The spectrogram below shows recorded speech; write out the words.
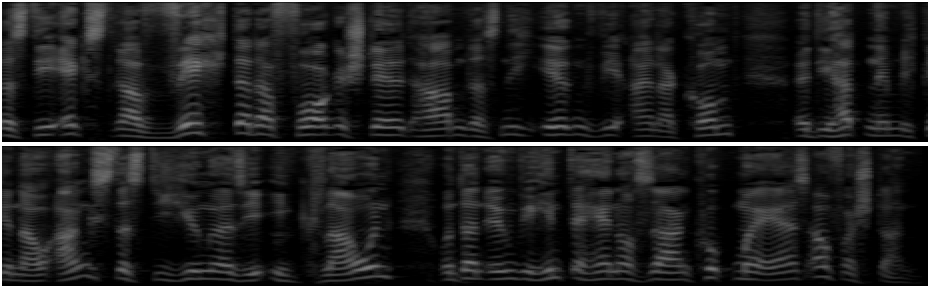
dass die extra Wächter davor gestellt haben, dass nicht irgendwie einer kommt. Äh, die hatten nämlich genau Angst, dass die Jünger sie ihn klauen und dann irgendwie hinterher noch sagen, guck mal, er ist auferstanden.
